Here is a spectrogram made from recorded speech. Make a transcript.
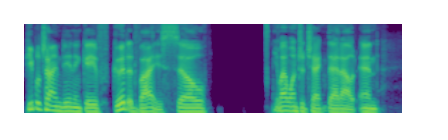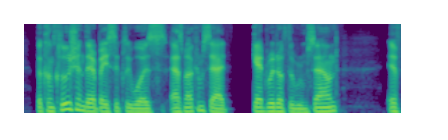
people chimed in and gave good advice. So you might want to check that out. And the conclusion there basically was, as Malcolm said, get rid of the room sound, if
